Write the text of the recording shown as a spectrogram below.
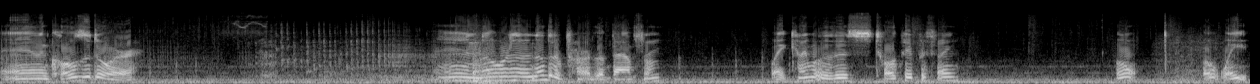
And close the door. And now we're in another part of the bathroom. Wait, can I move this toilet paper thing? Oh, oh wait.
